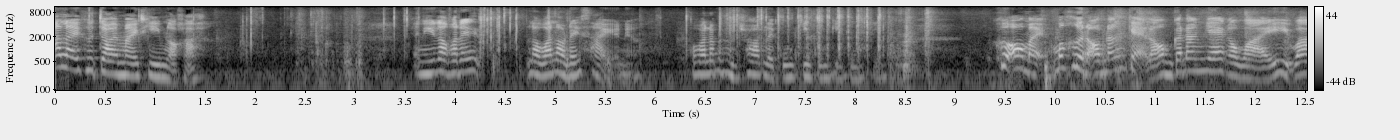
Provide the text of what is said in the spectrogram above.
อะไรคือจอยไมทีมเหรอคะ อันนี้เราก็ได้เราว่าเราได้ใส่อันเนี้ย เพราะว่าเราเป็นคนชอบอะไรกุ้งกิ้งกุ้งกิ้งกุ้งกิ้งคือออมอะเมื่อคืนออมนั่งแกะแล้วออมก็นั่งแยกเอาไว้ว่า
